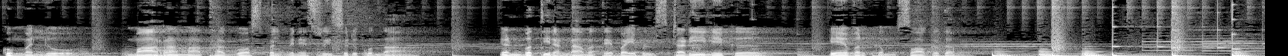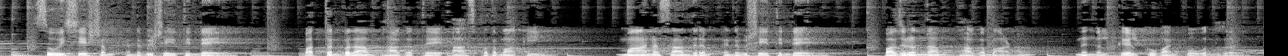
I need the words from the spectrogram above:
Kummallur Maranatha gospel ministries ഒരുക്കുന്ന എൺപത്തിരണ്ടാമത്തെ Bible സ്റ്റഡിയിലേക്ക് ഏവർക്കും സ്വാഗതം. സുവിശേഷം എന്ന വിഷയത്തിന്റെ പത്തൊൻപതാം ഭാഗത്തെ ആസ്പദമാക്കി മാനസാന്തരം എന്ന വിഷയത്തിന്റെ പതിനൊന്നാം ഭാഗമാണ് നിങ്ങൾ കേൾക്കുവാൻ പോകുന്നത്.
